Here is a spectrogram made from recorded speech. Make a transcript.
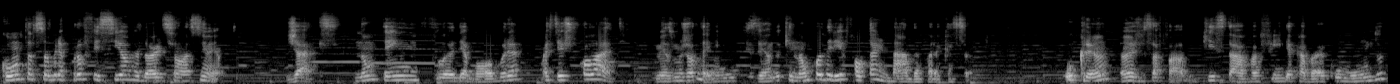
conta sobre a profecia ao redor de seu nascimento. Jax não tem flor de abóbora, mas tem chocolate, mesmo JN dizendo que não poderia faltar nada para Cassandra. O Kran, anjo safado, que estava a fim de acabar com o mundo,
